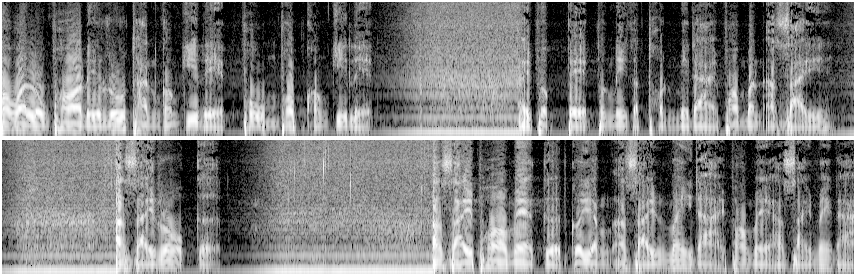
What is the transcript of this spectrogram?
ราะว่าหลวงพ่อนี่รู้ทันของกิเลสภูมิภพของกิเลสไอ้พวกเปรตพวกนี้ก็ทนไม่ได้ เพราะมันอาศัย อาศัยโรคเกิด อาศัยพ่อแม่เกิดก็ยังอาศัยไม่ได้ พ่อแม่อาศัยไม่ได้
